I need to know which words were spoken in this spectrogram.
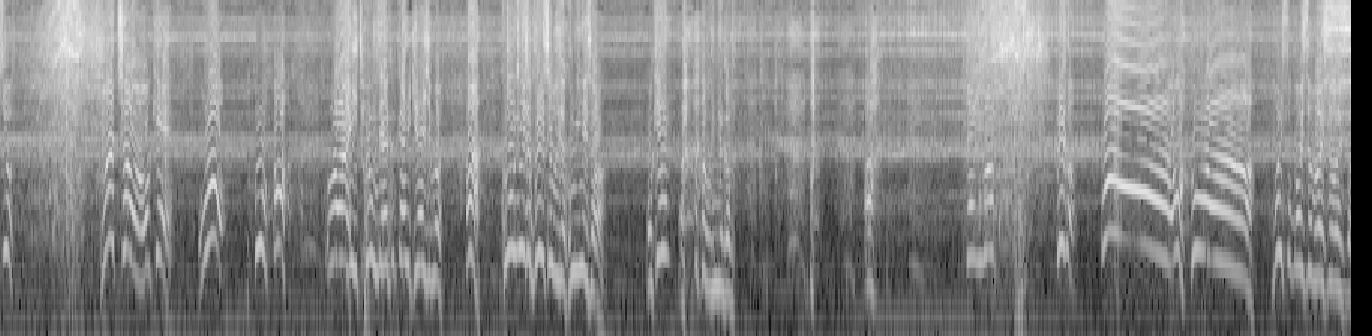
쭉! 그렇죠! 오케이! 오! 우와! 우와, 이 동영상 끝까지 기다리시면, 아! 공중에서 브레이크 쳐보세요, 공중에서! 오케이? 아, 웃는 거 봐. 아, 아. 자, 이거, 브레이크! 와! 오, 우와! 멋있어, 멋있어, 멋있어, 멋있어.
